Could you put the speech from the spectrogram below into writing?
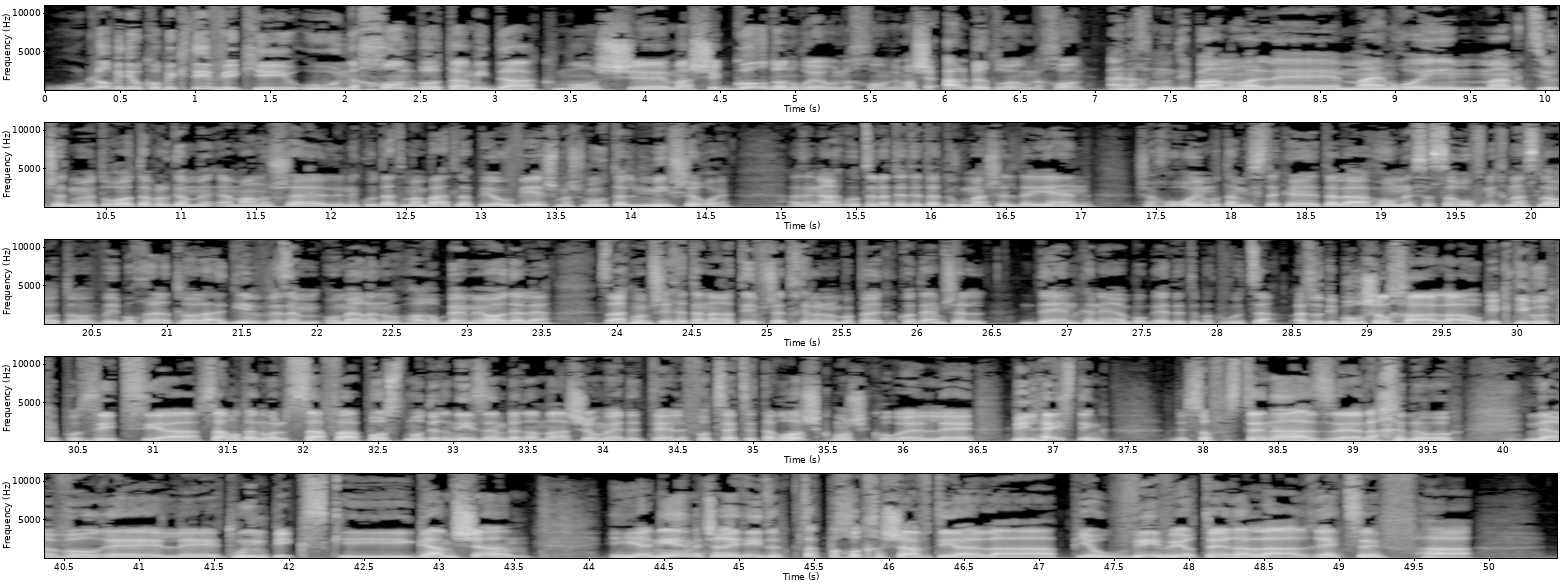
הוא לא בדיוק אובייקטיבי, כי הוא נכון באותה מידה כמו שמה שגורדון רואה הוא נכון, ומה שאלברט רואה הוא נכון. אנחנו דיברנו על uh, מה הם רואים, מה המציאות שהדמויות רואות, אבל גם אמרנו שלנקודת מבט, ל-POV, יש משמעות על מי שרואה. אז אני רק רוצה לתת את הדוגמה של דיין, שאנחנו רואים אותה מסתכלת על ההומלס השרוף נכנס לאוטו, והיא בוחרת לא להגיב, וזה אומר לנו הרבה מאוד עליה. זה רק ממשיך את הנרטיב שהתחיל לנו בפרק הקודם, של דיין כנראה בוגדת בקבוצה. אז הדיבור שלך על האובייקטיביות כפוזיציה שם אותנו על סף הפוסט-מודרניזם ברמה שעומדת אה, לפוצץ את הראש, כמו שקורה לביל הייסטינג בסוף הסצנה, אז אה, אנחנו נעבור אה, לטווין פיקס, כי גם שם... אני האמת שראיתי את זה, קצת פחות חשבתי על ה-POV ויותר על הרצף ה...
